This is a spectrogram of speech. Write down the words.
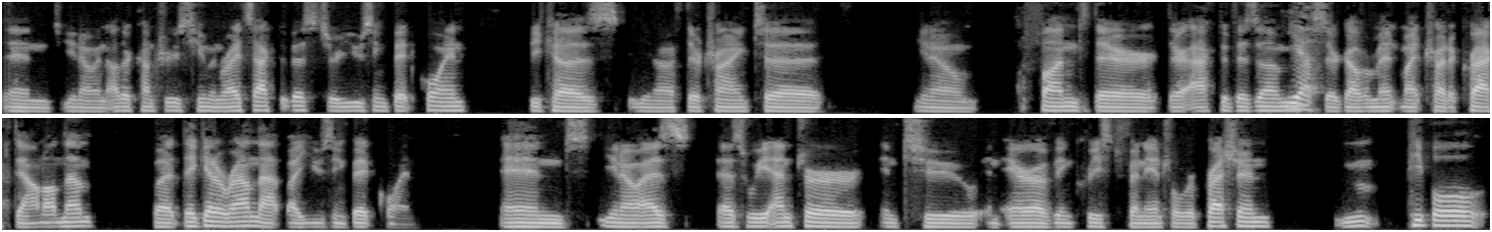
and you know, in other countries, human rights activists are using Bitcoin because you know if they're trying to, you know, fund their their activism, yes. their government might try to crack down on them, but they get around that by using Bitcoin. And you know, as as we enter into an era of increased financial repression, people,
